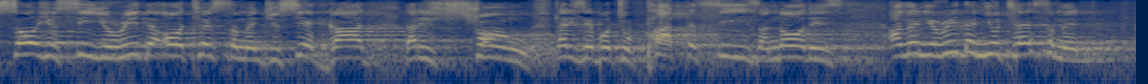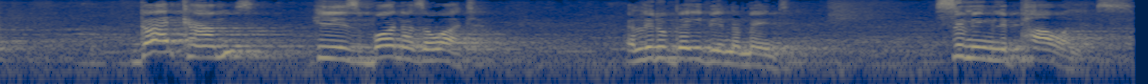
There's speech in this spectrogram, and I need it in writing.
So you see, you read the Old Testament, you see a God that is strong, that is able to part the seas and all this. And then you read the New Testament, God comes, he is born as a what? A little baby in the manger, seemingly powerless.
